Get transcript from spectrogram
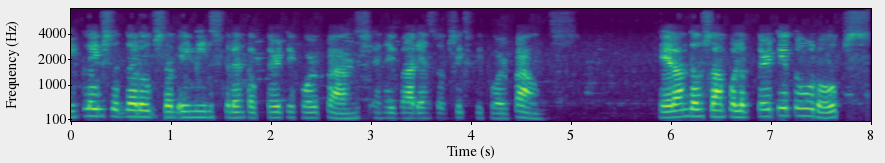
He claims that the ropes have a mean strength of 34 pounds and a variance of 64 pounds. A random sample of 32 ropes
